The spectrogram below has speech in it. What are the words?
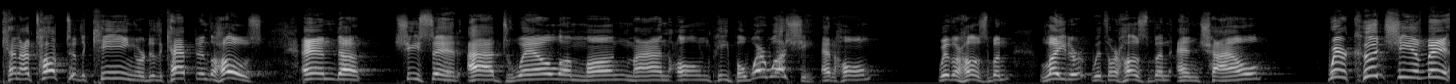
Can I talk to the king or to the captain of the host? And uh, she said, I dwell among mine own people. Where was she? At home with her husband, later with her husband and child. Where could she have been?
